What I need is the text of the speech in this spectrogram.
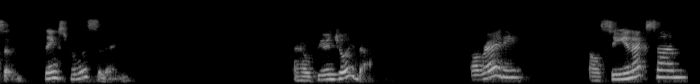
Awesome. Thanks for listening. I hope you enjoyed that. Alrighty. I'll see you next time.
